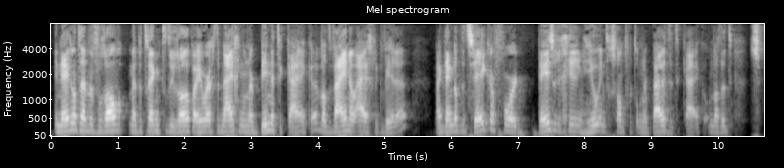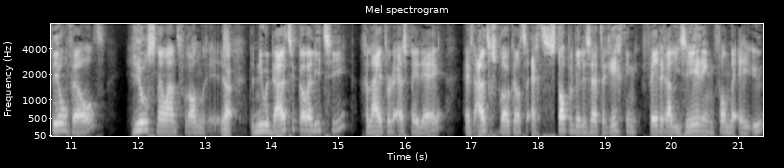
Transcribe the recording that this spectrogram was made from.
in Nederland hebben we vooral met betrekking tot Europa heel erg de neiging om naar binnen te kijken. Wat wij nou eigenlijk willen. Maar ik denk dat het zeker voor deze regering heel interessant wordt om naar buiten te kijken. Omdat het speelveld heel snel aan het veranderen is. Ja. De nieuwe Duitse coalitie, geleid door de SPD, heeft uitgesproken dat ze echt stappen willen zetten richting federalisering van de EU.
